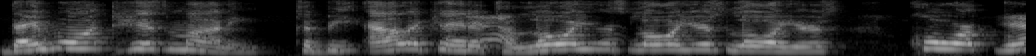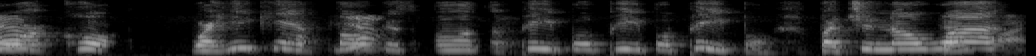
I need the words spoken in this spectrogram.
They want his money to be allocated yeah. to lawyers, lawyers, lawyers, court, yeah. court, court, where he can't focus on the people, people, people. But you know what? Right.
